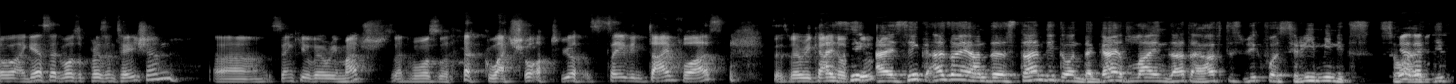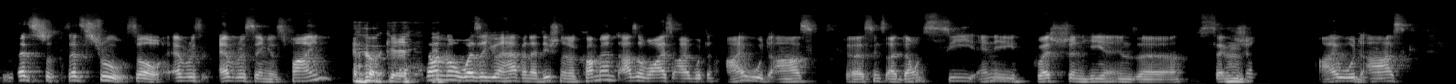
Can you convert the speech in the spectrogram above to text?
So I guess that was a presentation. Uh, thank you very much. That was uh, quite short. You're saving time for us. That's very kind I of think, you. I think, as I understand it on the guideline, that I have to speak for three minutes. So yeah, I that, that's that's true. So every, everything is fine. okay. I don't know whether you have an additional comment. Otherwise, I would I would ask uh, since I don't see any question here in the section. I would ask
